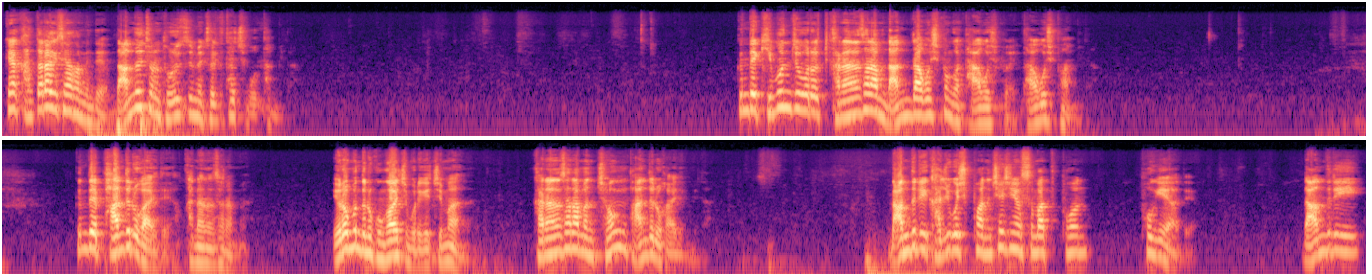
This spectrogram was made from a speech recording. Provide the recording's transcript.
그냥 간단하게 생각하면 돼요. 남들처럼 돈을 쓰면 절대 탈출 못 합니다. 근데 기본적으로 가난한 사람은 남도 하고 싶은 건 다 하고 싶어요. 다 하고 싶어 합니다. 근데 반대로 가야 돼요. 가난한 사람은. 여러분들은 공감할지 모르겠지만, 가난한 사람은 정반대로 가야 됩니다. 남들이 가지고 싶어 하는 최신형 스마트폰 포기해야 돼요. 남들이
